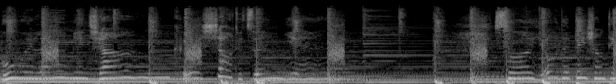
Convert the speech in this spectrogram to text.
不为了勉强可。笑的尊严，所有的悲伤丢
